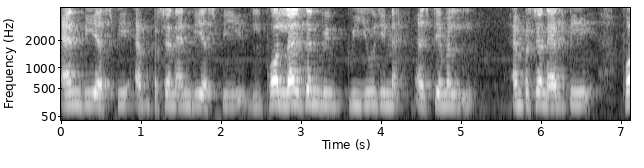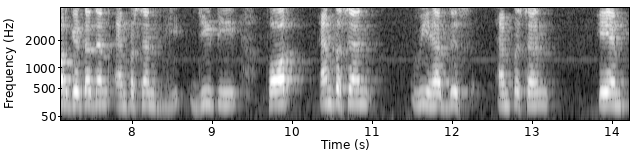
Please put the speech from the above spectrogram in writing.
nbsp ampersand nbsp for less than we, we use in html ampersand lt for greater than ampersand gt for ampersand we have this ampersand amp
